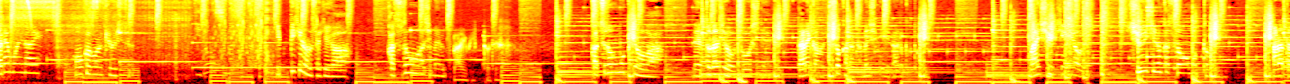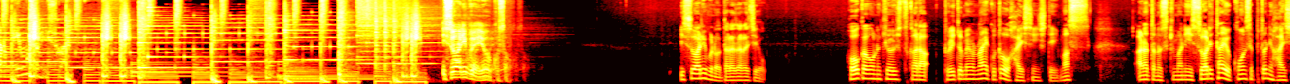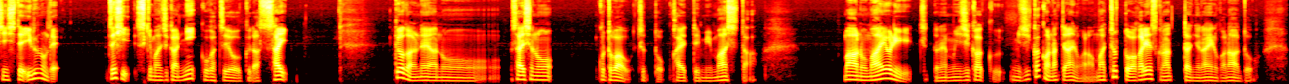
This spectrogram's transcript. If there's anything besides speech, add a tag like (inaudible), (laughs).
誰もいない。放課後の教室。一匹のウサギが活動を始める。ライビットです。活動目標はネットラジオを通して誰かの密かな試しになること。毎週金曜日週一の活動をモットーにあなたの耳元に座る。居座り部へようこそ座り部のダラダラジオ。放課後の教室から取り留めのないことを配信しています。あなたの隙間に座りたいをコンセプトに配信しているのでぜひ隙間時間にご活用ください。今日からねあのー最初の言葉をちょっと変えてみました。まああの前よりちょっとね短く短くはなってないのかな。まあちょっと分かりやすくなったんじゃないのかなと。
